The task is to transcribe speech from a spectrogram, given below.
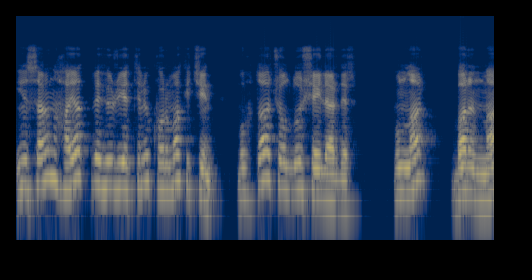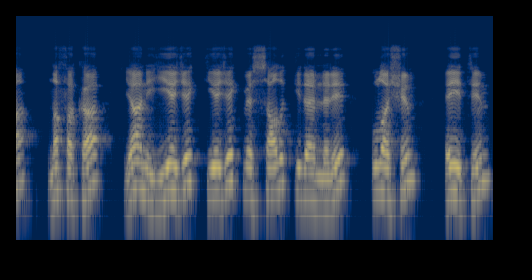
insanın hayat ve hürriyetini korumak için muhtaç olduğu şeylerdir. Bunlar barınma, nafaka yani yiyecek, giyecek ve sağlık giderleri, ulaşım, eğitim,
